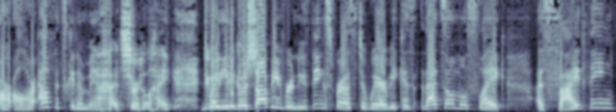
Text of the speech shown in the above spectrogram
are all our outfits going to match? Or like do I need to go shopping for new things for us to wear? Because that's almost like a side thing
